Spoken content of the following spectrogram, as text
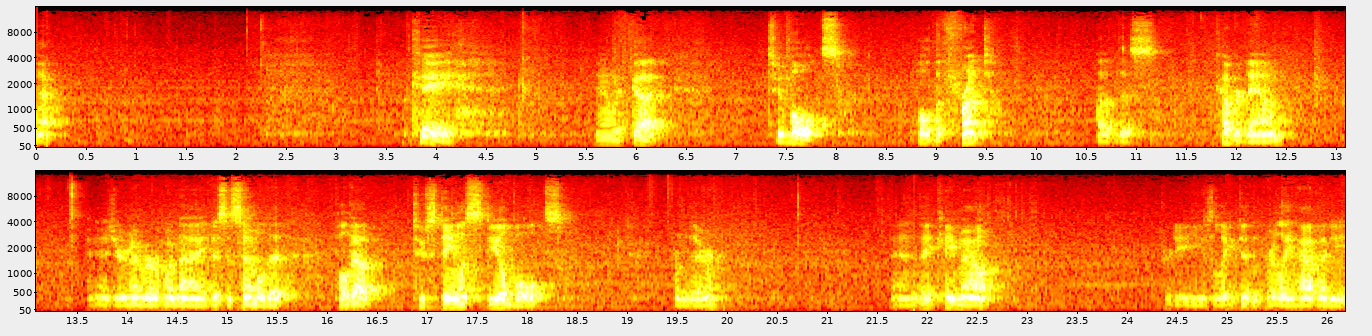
Just. Okay, now we've got two bolts hold the front of this cover down. And as you remember when I disassembled it, pulled out two stainless steel bolts from there. And they came out pretty easily, didn't really have any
